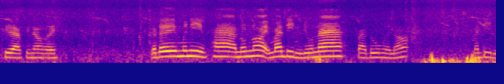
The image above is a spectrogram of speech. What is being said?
เชื่อพี่น้องเอ้ยก็เลยมื่อนี้พาอันนุ่นน้อย มาดินอยู่หน้าป้าดุงเลยเนาะมาดิน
